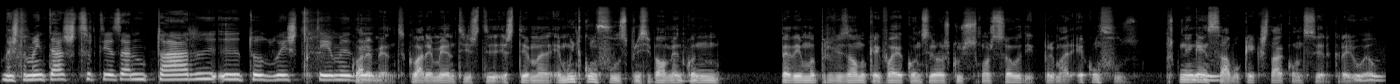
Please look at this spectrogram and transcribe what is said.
Mas também estás de certeza a notar uh, todo este tema. Claramente, de... claramente. Este, este tema é muito confuso, principalmente uhum. quando me pedem uma previsão do que é que vai acontecer aos custos de construção. Eu digo, primeiro, é confuso, porque ninguém uhum. sabe o que é que está a acontecer, creio uhum. eu.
